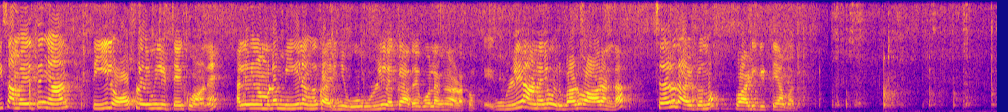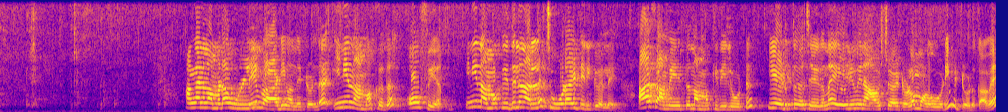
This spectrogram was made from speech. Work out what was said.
ഈ സമയത്ത് ഞാൻ തീ ലോ ഫ്ലെയിമിൽ ഇട്ടേക്കുവാണ്. അല്ലെങ്കിൽ നമ്മുടെ മീൻ അങ്ങ് കരിഞ്ഞു പോകും. ഉള്ളിയൊക്കെ അതേപോലെ അങ്ങ് കിടക്കും. ഉള്ളി ഒരുപാട് വാടണ്ട ചെറുതായിട്ടൊന്ന് വാടി കിട്ടിയാൽ മതി. അങ്ങനെ നമ്മുടെ ഉള്ളി വാടി വന്നിട്ടുണ്ട്. ഇനി നമുക്കിത് ഓഫ് ചെയ്യാം. ഇനി നമുക്ക് ഇതിൽ നല്ല ചൂടായിട്ടിരിക്കുമല്ലേ ആ സമയത്ത് നമുക്കിതിലോട്ട് ഈ എടുത്തു വെച്ചേക്കുന്ന എരിവിന് ആവശ്യമായിട്ടുള്ള മുളക് പൊടി ഇട്ട് കൊടുക്കാവേ.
